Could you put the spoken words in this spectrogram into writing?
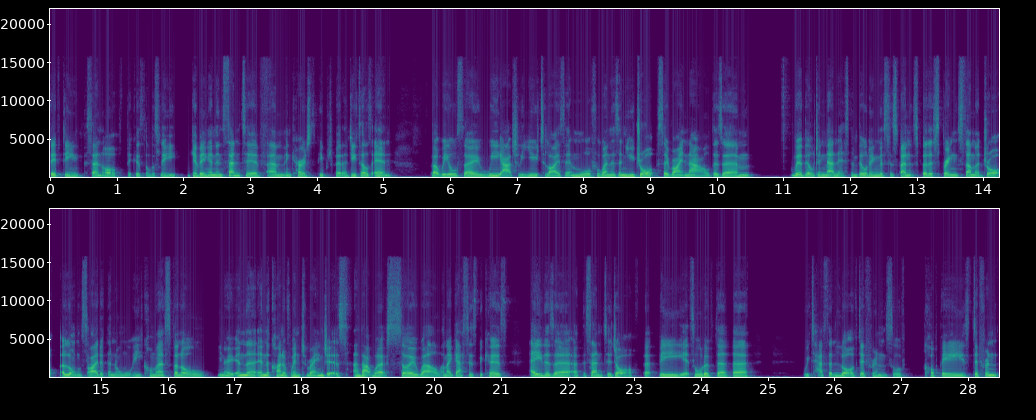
15% off because obviously giving an incentive um, encourages people to put their details in but we also we actually utilize it more for when there's a new drop. So right now there's um we're building their list and building the suspense for the spring summer drop alongside of the normal e-commerce funnel, you know, in the in the kind of winter ranges. And that works so well. And I guess it's because A, there's a, a percentage off, but B, it's all of the, the we test a lot of different sort of copies, different,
